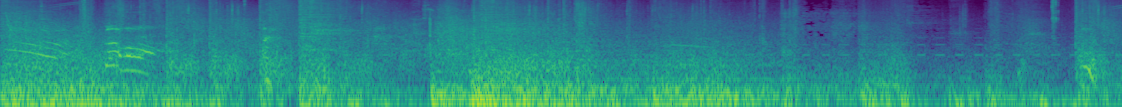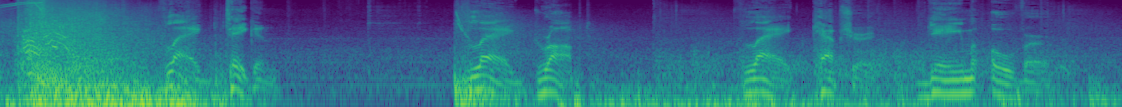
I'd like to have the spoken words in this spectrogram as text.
Flag taken. Flag dropped. Flag captured. Game over.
